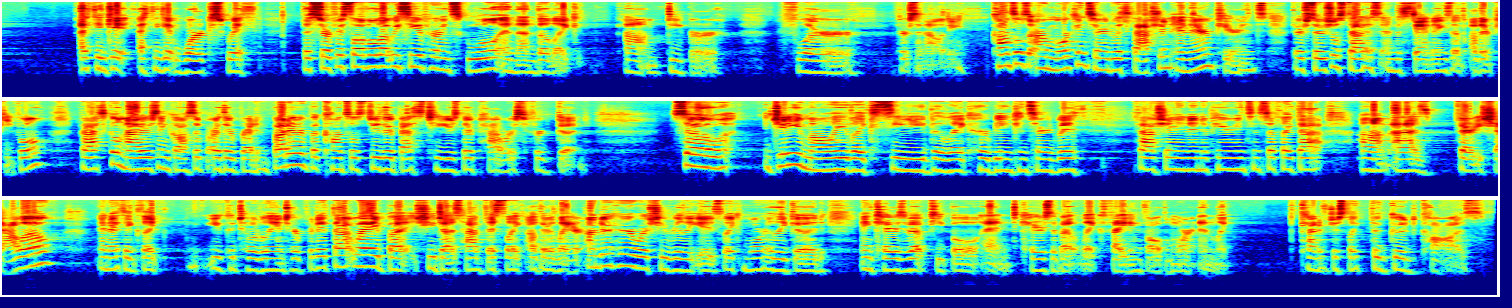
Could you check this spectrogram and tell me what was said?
I think it I think it works with the surface level that we see of her in school and then the like um, deeper Fleur personality. Consuls are more concerned with fashion and their appearance, their social status, and the standings of other people. Practical matters and gossip are their bread and butter, but consuls do their best to use their powers for good. So Ginny and Molly like see the like her being concerned with fashion and appearance and stuff like that um, as very shallow, and I think like you could totally interpret it that way, but she does have this like other layer under her where she really is like morally good and cares about people and cares about like fighting Voldemort and like kind of just like the good cause.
